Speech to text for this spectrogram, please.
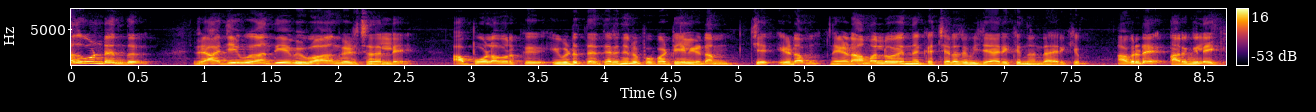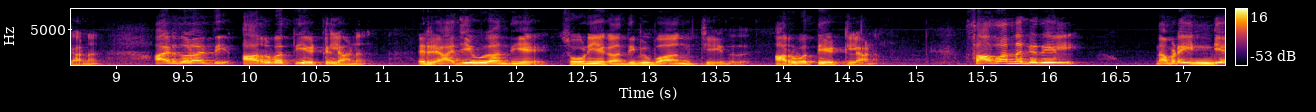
അതുകൊണ്ട് എന്ത്? രാജീവ് ഗാന്ധിയെ വിവാഹം കഴിച്ചതല്ലേ? അപ്പോൾ അവർക്ക് ഇവിടുത്തെ തിരഞ്ഞെടുപ്പ് പട്ടികയിൽ ഇടം ഇടം നേടാമല്ലോ എന്നൊക്കെ ചിലർ വിചാരിക്കുന്നുണ്ടായിരിക്കും. അവരുടെ അറിവിലേക്കാണ്. ആയിരത്തി തൊള്ളായിരത്തി അറുപത്തി എട്ടിലാണ് രാജീവ് ഗാന്ധിയെ സോണിയാഗാന്ധി വിവാഹം ചെയ്യുന്നത്. അറുപത്തി എട്ടിലാണ് സാധാരണഗതിയിൽ നമ്മുടെ ഇന്ത്യ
